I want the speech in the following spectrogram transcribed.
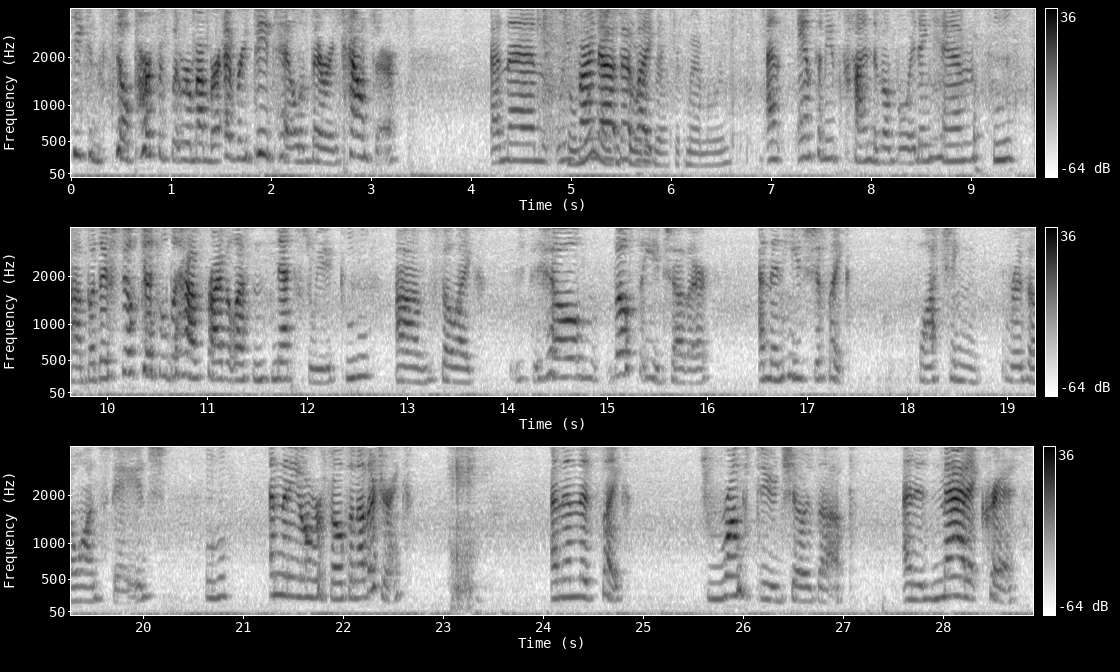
he can still perfectly remember every detail of their encounter. And then we Someone find out that like memory. and Anthony's kind of avoiding him, Mhm. uh, but they're still scheduled to have private lessons next week. Mhm. Um, so like he'll they'll see each other, and then he's just like watching Rizzo on stage, Mhm. and then he overfills another drink, and then this like drunk dude shows up, and is mad at Kris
